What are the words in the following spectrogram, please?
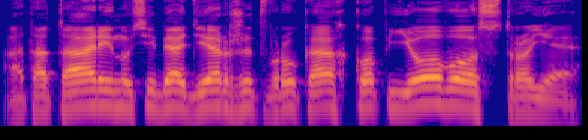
а татарин у себя держит в руках копье вострое,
